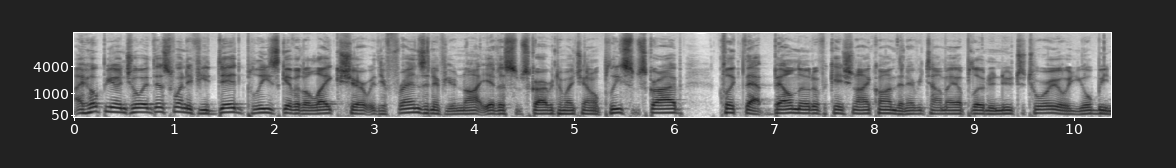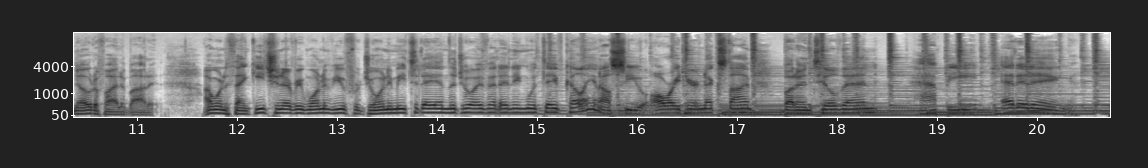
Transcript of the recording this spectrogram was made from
I hope you enjoyed this one. If you did, please give it a like, share it with your friends. And if you're not yet a subscriber to my channel, please subscribe. Click that bell notification icon. Then every time I upload a new tutorial, you'll be notified about it. I want to thank each and every one of you for joining me today in The Joy of Editing with Dave Kelly. And I'll see you all right here next time. But until then, happy editing.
